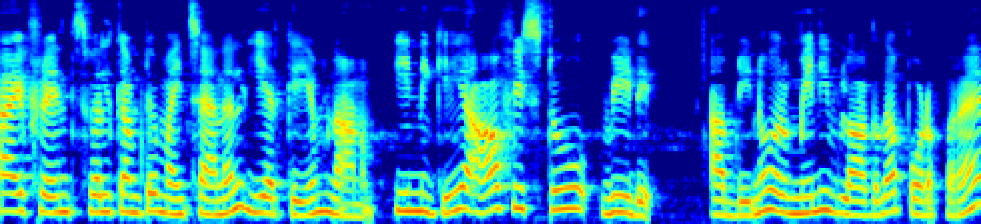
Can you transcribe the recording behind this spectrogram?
Hi friends welcome to my channel இயற்கையும் நானும். இன்றைக்கி ஆஃபீஸ் டு வீடு அப்படின்னு ஒரு மினி vlog தான் போட போகிறேன்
